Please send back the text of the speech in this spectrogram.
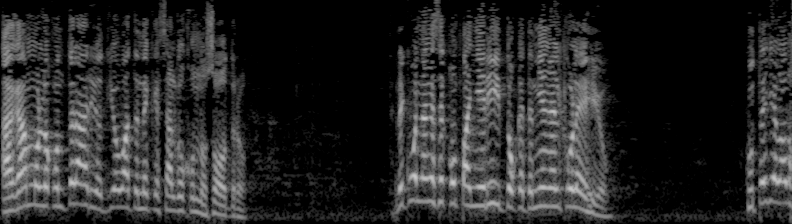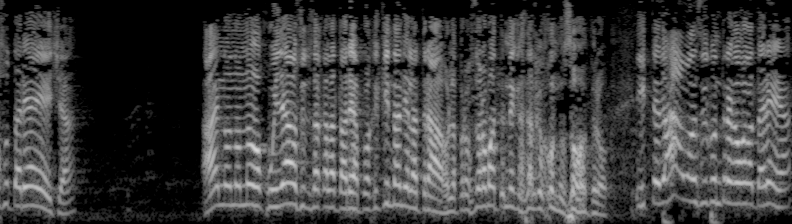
hagamos lo contrario, Dios va a tener que hacer algo con nosotros. ¿Recuerdan ese compañerito que tenía en el colegio? Que usted llevaba su tarea hecha. Ay, no, no, no, cuidado si tú sacas la tarea, porque aquí nadie la trajo. La profesora va a tener que hacer con nosotros. Y te daban si tú entregabas la tarea.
